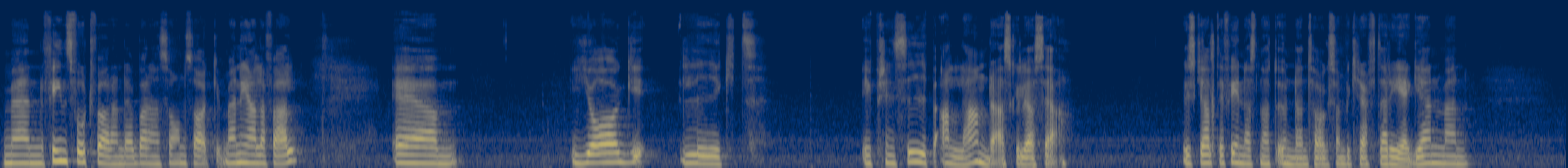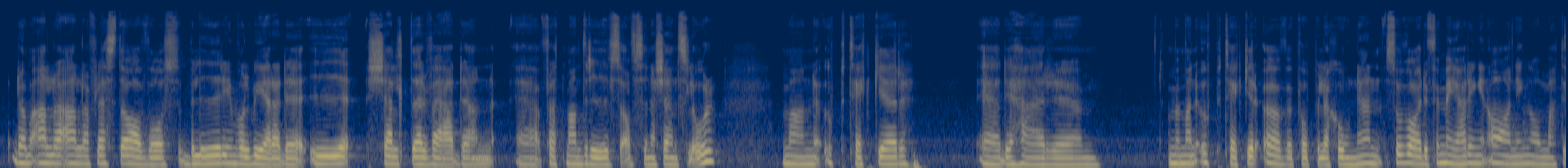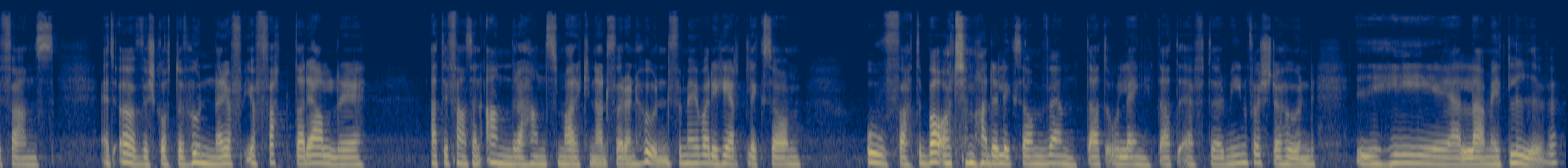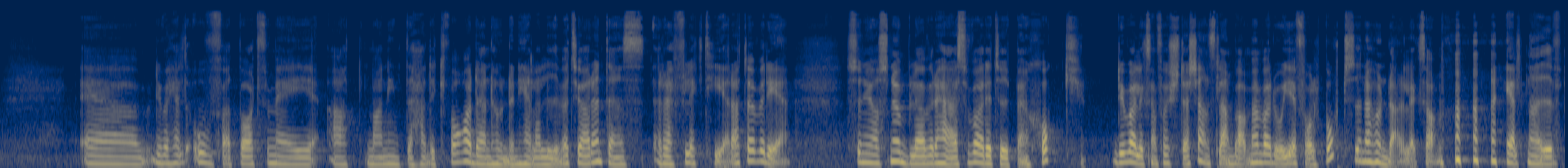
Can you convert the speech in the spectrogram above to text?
men finns fortfarande, bara en sån sak. Men i alla fall. Ehm, jag, likt i princip alla andra skulle jag säga. Det ska alltid finnas något undantag som bekräftar regeln, men de allra, allra flesta av oss blir involverade i sheltervärlden eh, för att man drivs av sina känslor. Man upptäcker eh, det här eh, men man upptäcker överpopulationen. Så var det för mig. Jag hade ingen aning om att det fanns ett överskott av hundar. Jag, jag fattade aldrig att det fanns en andrahandsmarknad för en hund. För mig var det helt liksom ofattbart som hade liksom väntat och längtat efter min första hund i hela mitt liv. Eh, det var helt ofattbart för mig att man inte hade kvar den hunden hela livet. Jag hade inte ens reflekterat över det. Så när jag snubblade över det här så var det typ en chock. Det var liksom första känslan. Bara, men vadå, ger folk bort sina hundar liksom? helt naiv.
